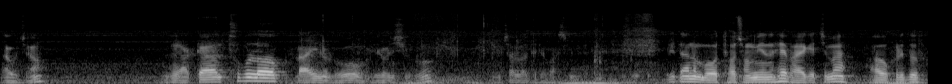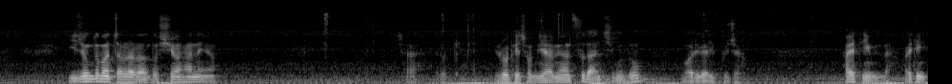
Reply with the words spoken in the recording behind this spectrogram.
나오죠. 그래서 약간 투블럭 라인으로 이런 식으로 좀 잘라 드려 봤습니다. 일단은 뭐 더 정리는 해 봐야겠지만 아우 그래도 이 정도만 잘라라도 시원하네요. 자 이렇게 이렇게 정리하면 숱 안 치고도 머리가 이쁘죠. 파이팅입니다. 파이팅!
